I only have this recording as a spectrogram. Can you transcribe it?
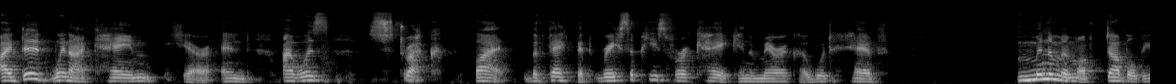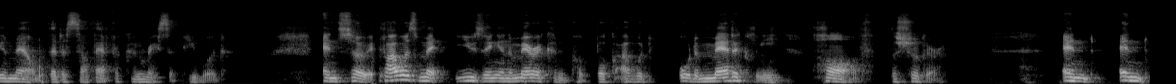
I did when I came here, and I was struck by the fact that recipes for a cake in America would have minimum of double the amount that a South African recipe would. And so if I was using an American cookbook, I would automatically halve the sugar. And and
